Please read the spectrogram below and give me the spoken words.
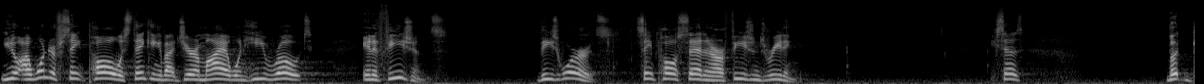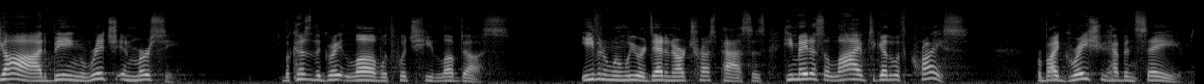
You know, I wonder if St. Paul was thinking about Jeremiah when he wrote in Ephesians these words. St. Paul said in our Ephesians reading, he says, But God, being rich in mercy, because of the great love with which he loved us, even when we were dead in our trespasses, he made us alive together with Christ. For by grace you have been saved,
